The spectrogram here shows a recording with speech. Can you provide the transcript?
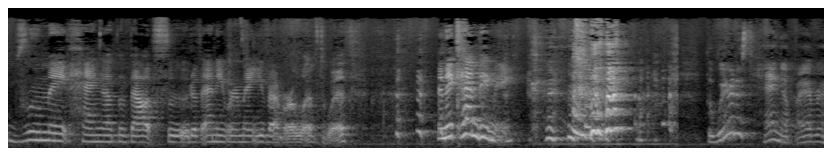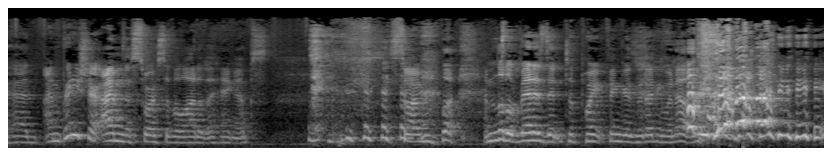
roommate hang up about food of any roommate you've ever lived with? And it can be me. The weirdest hangup I ever had. I'm pretty sure I'm the source of a lot of the hangups. so I'm I'm a little reticent to point fingers at anyone else. I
